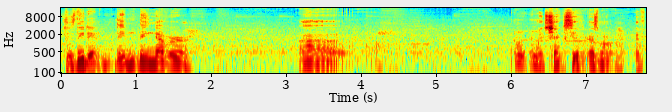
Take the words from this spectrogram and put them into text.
because they didn't they they never uh, let me check see if Esmer if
